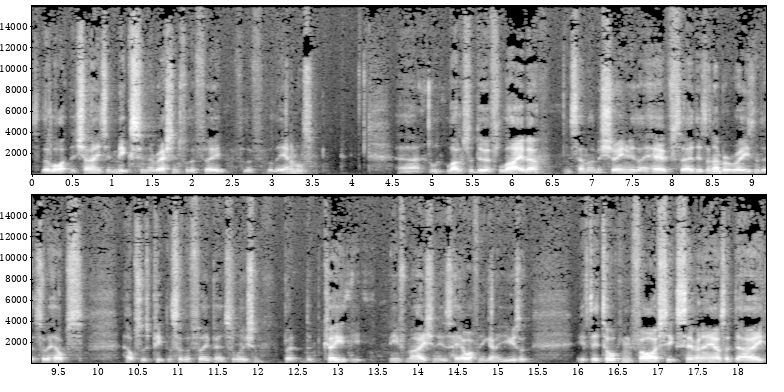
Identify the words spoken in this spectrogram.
So they like to change the mix and the rations for the feed for the for the animals. Uh, a lot of it's to do with labour and some of the machinery they have. So there's a number of reasons that sort of helps helps us pick the sort of feed pad solution. But the key information is how often you're going to use it. If they're talking five, six, seven hours a day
